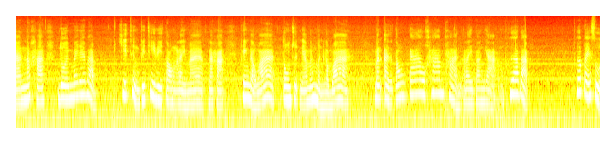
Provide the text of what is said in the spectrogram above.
นั้นนะคะ โดยไม่ได้แบบคิดถึงพิธีรีตองอะไรมากนะคะ เพียงแต่ว่าตรงจุดนี้มันเหมือนกับว่า มันอาจจะต้องก้าวข้ามผ่านอะไรบางอย่าง เพื่อแบบ เพื่อไปสู่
